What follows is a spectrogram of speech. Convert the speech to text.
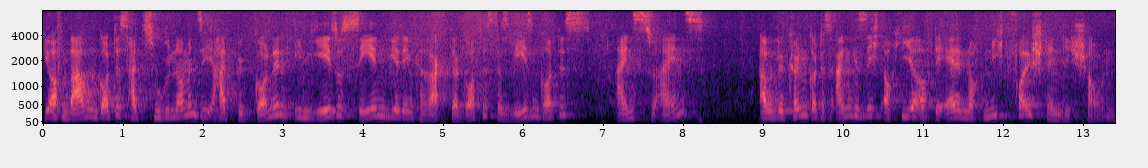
Die Offenbarung Gottes hat zugenommen, sie hat begonnen. In Jesus sehen wir den Charakter Gottes, das Wesen Gottes, eins zu eins. Aber wir können Gottes Angesicht auch hier auf der Erde noch nicht vollständig schauen.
